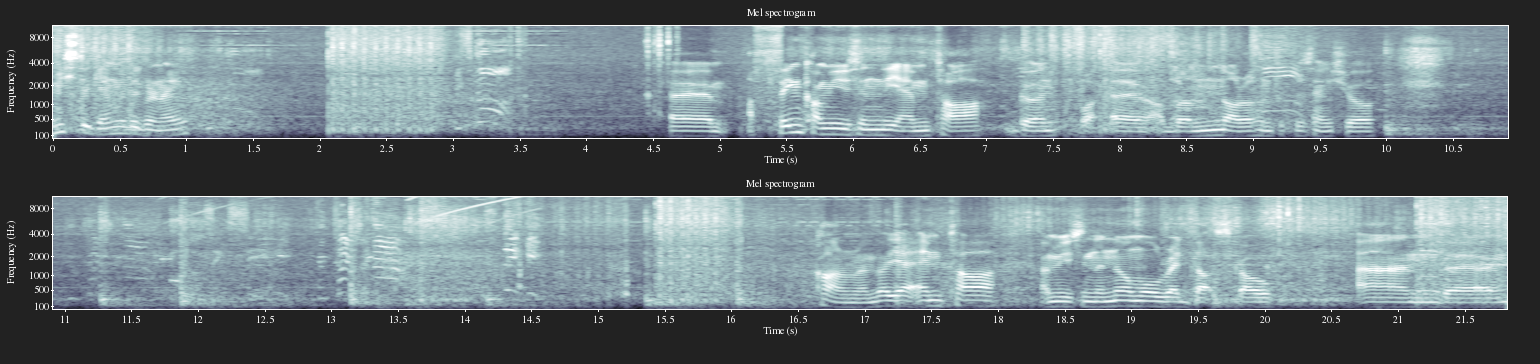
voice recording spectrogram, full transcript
Missed again with the grenade. Um, I think I'm using the MTAR gun, but, uh, but I'm not 100% sure. Can't remember. Yeah, MTAR. I'm using the normal red dot scope, and um,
